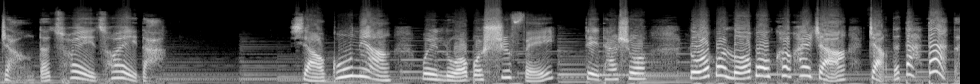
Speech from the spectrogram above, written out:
长得脆脆的。”小姑娘为萝卜施肥，对他说：“萝卜，萝卜，快快长，长得大大的。”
